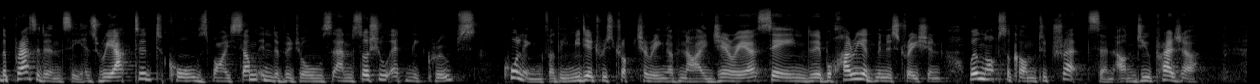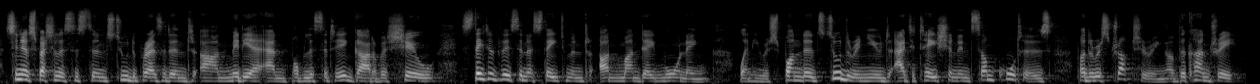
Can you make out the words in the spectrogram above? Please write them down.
The presidency has reacted to calls by some individuals and socio-ethnic groups calling for the immediate restructuring of Nigeria, saying the Buhari administration will not succumb to threats and undue pressure. Senior Special Assistant to the President on Media and Publicity, Garba Shehu, stated this in a statement on Monday morning when he responded to the renewed agitation in some quarters for the restructuring of the country.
